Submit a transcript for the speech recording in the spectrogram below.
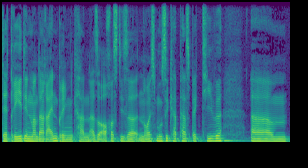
der Dreh, den man da reinbringen kann. Also auch aus dieser Noise-Musiker-Perspektive. Ähm,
